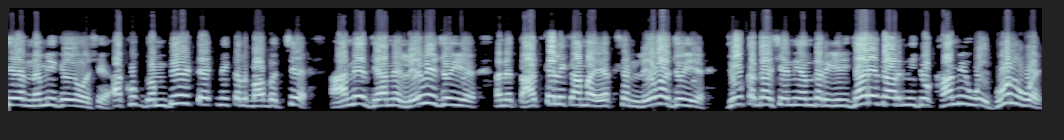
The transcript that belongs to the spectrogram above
છે, નમી ગયો છે. આ ખૂબ ગંભીર ટેકનિકલ બાબત છે. આને ધ્યાને લેવી જોઈએ અને તાત્કાલિક આમાં એક્શન લેવા જોઈએ. જો કદાચ એની અંદર ઇજારેદારની જો ખામી હોય, ભૂલ હોય,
